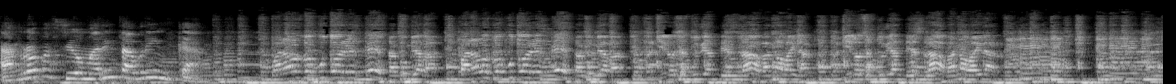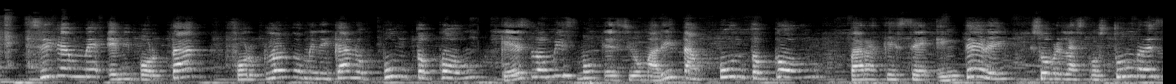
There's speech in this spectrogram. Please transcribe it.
arroba Xiomarita Brinca. Para los locutores esta cumbia va, para los locutores esta cumbia va. Aquí los estudiantes la van a bailar, aquí los estudiantes la van a bailar. Síganme en mi portal folclordominicano.com, que es lo mismo que xiomarita.com, para que se enteren sobre las costumbres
